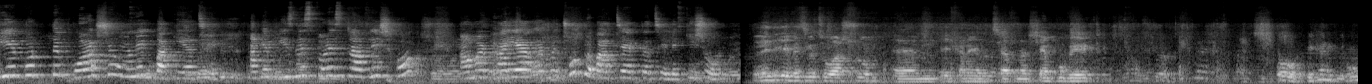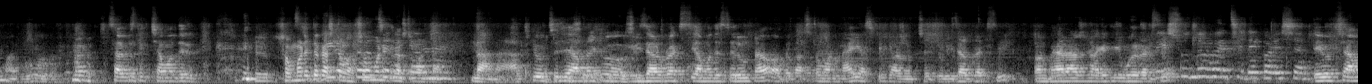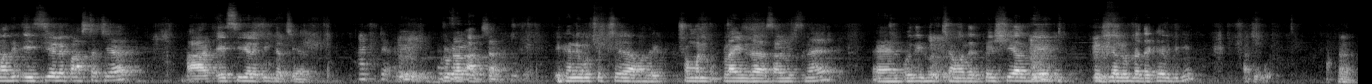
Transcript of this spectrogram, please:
বিয়ে করতে বয়সে অনেক বাকি আছে। আগে বিজনেস করে স্টাবলিশ হোক। আমার ভাইয়া আমার ছোট বাচ্চা একটা ছেলে কিশোর। এইদিকে বেশি হচ্ছে ওয়াশরুম এখানে হচ্ছে আপনার শ্যাম্পু বেড ও এখানে কি? ও মাই গড। সার্ভিস দিচ্ছে আমাদের। সম্মানিত কাস্টমার সম্মানিত কাস্টমার না না আজকে হচ্ছে যে আমরা একটু রিজার্ভ রাখছি আমাদের সেলুনটা অত কাস্টমার নাই আজকে কারণ হচ্ছে একটু রিজার্ভ রাখছি। কারণ ভাইরা আসবে আগে থেকে বলে রাখছি। বেশ সুন্দর হয়েছে ডেকোরেশন এই হচ্ছে আমাদের এই সিরিয়ালে পাঁচটা চেয়ার আর এই সিরিয়ালে তিনটা চেয়ার টোটাল আটটা। এখানে বসে হচ্ছে আমাদের সম্মানিত ক্লায়েন্টরা সার্ভিস নেয়। এন্ড ওদিকে হচ্ছে আমাদের ফেসিয়াল বেড ফেসিয়াল রুমটা দেখাই ওদিকে আচ্ছা। হ্যাঁ।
